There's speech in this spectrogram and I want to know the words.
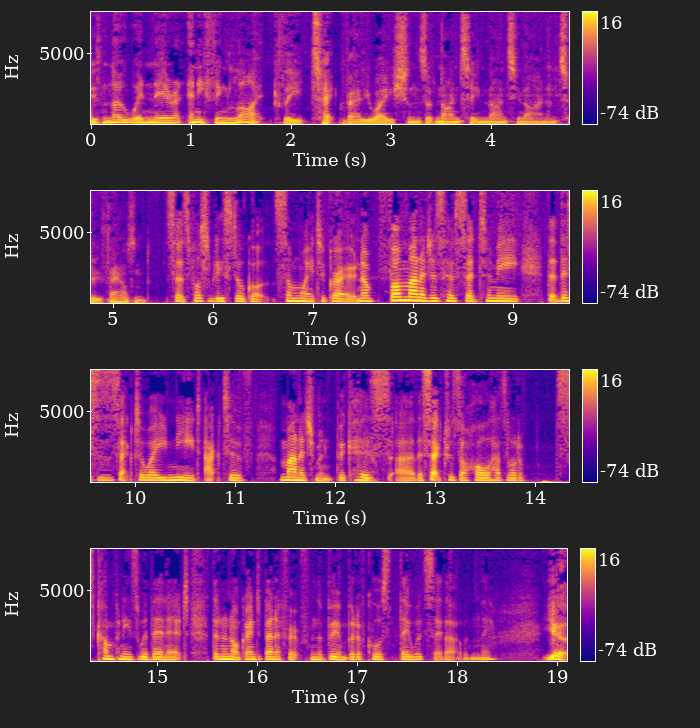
is nowhere near anything like the tech valuations of 1999 and 2000. So it's possibly still got some way to grow. Now, fund managers have said to me that this is a sector where you need active management because yeah. uh, the sector as a whole has a lot of companies within it that are not going to benefit from the boom. But of course, they would say that, wouldn't they? Yeah,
